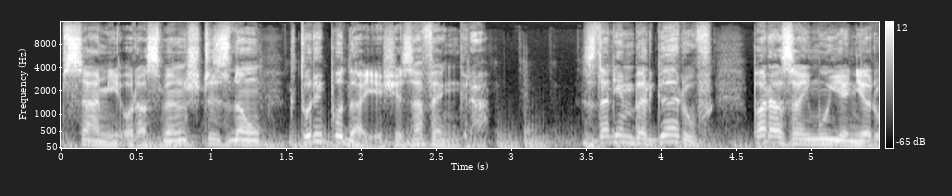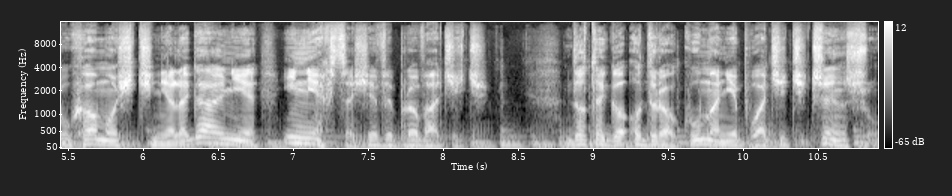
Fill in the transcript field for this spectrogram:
psami oraz mężczyzną, który podaje się za Węgra. Zdaniem Bergerów para zajmuje nieruchomość nielegalnie i nie chce się wyprowadzić. Do tego od roku ma nie płacić czynszu,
